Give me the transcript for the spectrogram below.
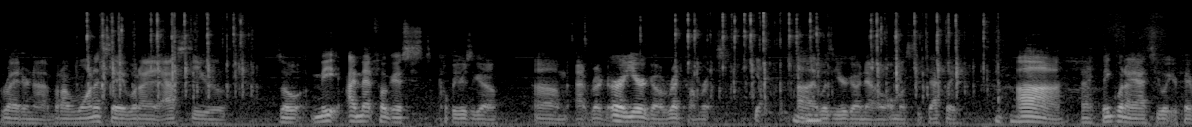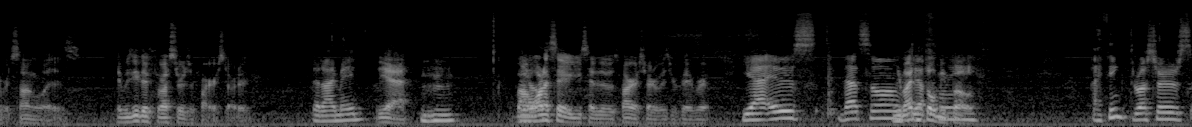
right or not, but I want to say when I asked you, so me, I met Phocust a couple years ago, um, at Red, or a year ago, Red Conference. yeah. Uh, it was a year ago now, almost exactly. And I think when I asked you what your favorite song was, it was either Thrusters or Firestarter. That I made. Yeah, Mm-hmm. but I want to say you said that it was Firestarter was your favorite. Yeah, it was that song. You might have told me both. I think Thrusters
